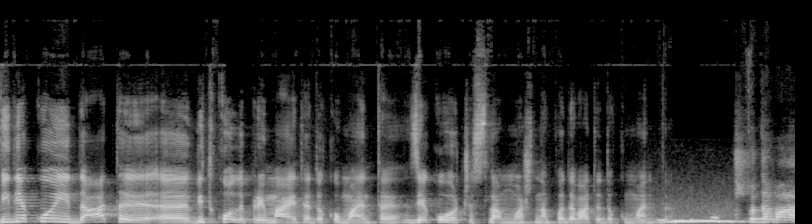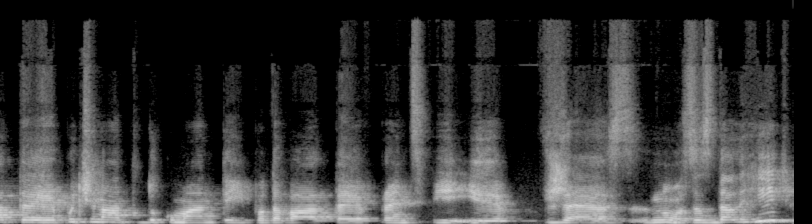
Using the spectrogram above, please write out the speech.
Від якої дати, е, відколи приймаєте документи? З якого числа можна подавати документи? подавати, починати документи і подавати, в принципі, і вже ну, заздалегідь,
